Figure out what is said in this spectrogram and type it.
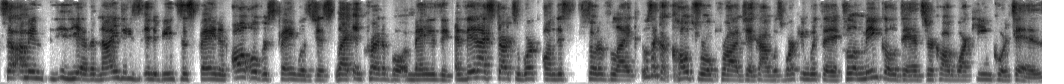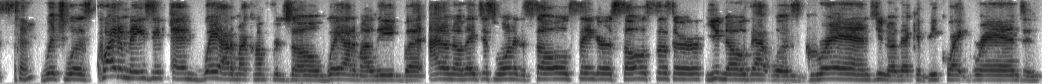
so I mean, yeah, the '90s in the beats of Spain and all over Spain was just like incredible, amazing. And then I start to work on this sort of like it was like a cultural project. I was working with a flamenco dancer called Joaquin Cortés, Okay. which was quite amazing and way out of my comfort zone, way out of my league. But I don't know, they just wanted a soul singer, soul sister, you know, that was grand, you know, that could be quite grand and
